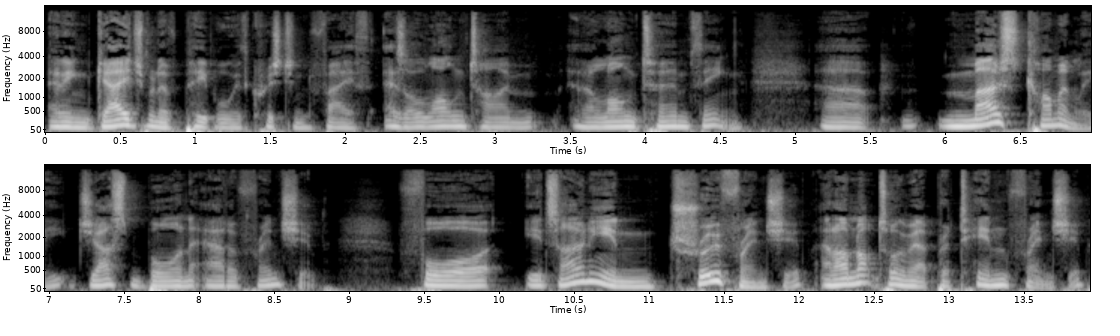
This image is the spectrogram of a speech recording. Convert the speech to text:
an engagement of people with Christian faith as a long time and a long term thing. Uh, most commonly, just born out of friendship. For it's only in true friendship, and I'm not talking about pretend friendship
